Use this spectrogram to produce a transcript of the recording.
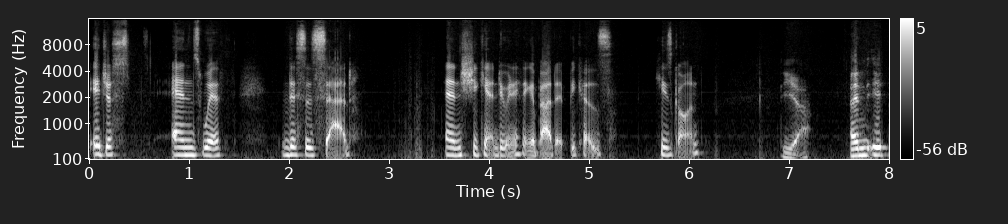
it just ends with this is sad and she can't do anything about it because he's gone Yeah, and it.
